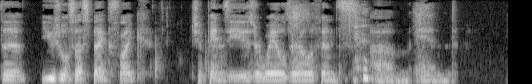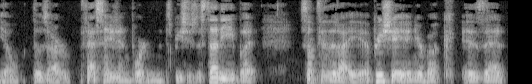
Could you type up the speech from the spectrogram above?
the usual suspects like chimpanzees or whales or elephants, um, and you know those are fascinating and important species to study. But something that I appreciate in your book is that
